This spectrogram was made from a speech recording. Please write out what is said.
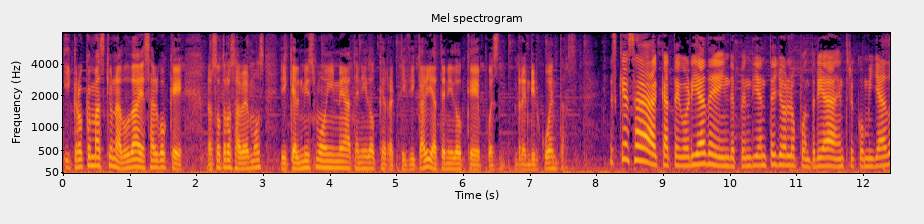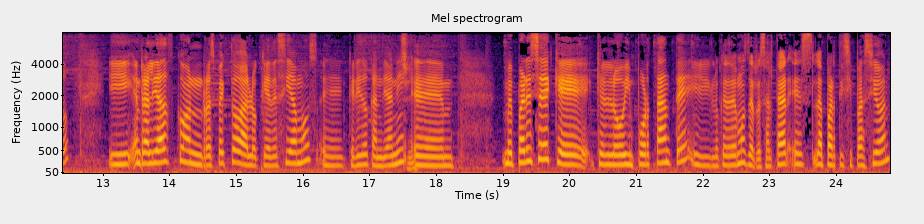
y creo que más que una duda es algo que nosotros sabemos y que el mismo INE ha tenido que rectificar y ha tenido que pues rendir cuentas. Es que esa categoría de independiente yo lo pondría entrecomillado. Y en realidad, con respecto a lo que decíamos, eh, querido Candiani, Sí. eh, me parece que, que lo importante y lo que debemos de resaltar es la participación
